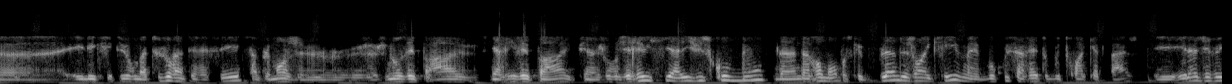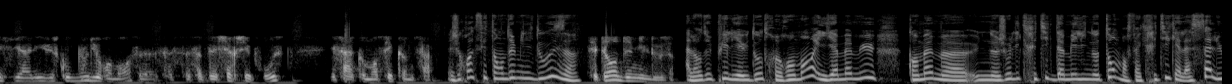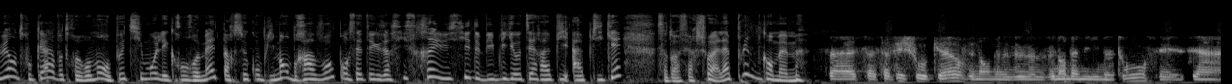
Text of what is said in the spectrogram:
et l'écriture m'a toujours intéressé. Simplement, je, je, je n'osais pas, je n'y arrivais pas. Et puis un jour, j'ai réussi à aller jusqu'au bout d'un d'un roman, parce que plein de gens écrivent, mais beaucoup s'arrêtent au bout de 3-4 pages. Et, là, j'ai réussi à aller jusqu'au bout du roman. Ça s'appelait Chercher Proust. Et ça a commencé comme ça. Je crois que c'était en 2012. C'était en 2012. Alors depuis, il y a eu d'autres romans. Il y a même eu quand même euh, une jolie critique d'Amélie Nothomb. Enfin, critique, elle a salué en tout cas votre roman Au petit mot, les grands remèdes par ce compliment. Bravo pour cet exercice réussi de bibliothérapie appliquée. Ça doit faire chaud à la plume quand même. Ça, ça, ça fait chaud au cœur venant de, venant d'Amélie Nothomb. C'est c'est un-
